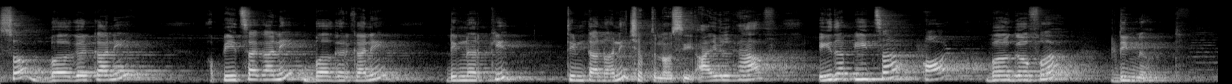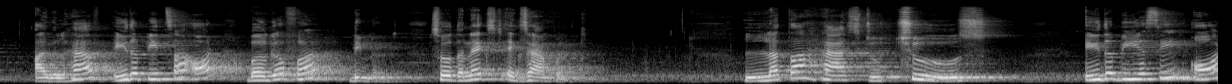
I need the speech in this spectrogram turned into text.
So burger కానీ పిజ్జా కానీ బర్గర్ కానీ డిన్నర్కి తింటాను అని చెప్తున్నావు see I will have either pizza or burger for dinner I will have either pizza or burger for dinner. So the next example. Lata has to choose either BSc or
